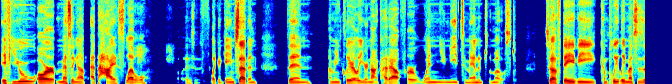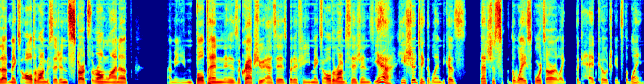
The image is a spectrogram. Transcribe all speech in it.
if you are messing up at the highest level, like a game seven, then I mean clearly you're not cut out for when you need to manage the most. So if Davey completely messes it up, makes all the wrong decisions, starts the wrong lineup, I mean, bullpen is a crapshoot as is, but if he makes all the wrong decisions, yeah, he should take the blame because that's just the way sports are. Like the head coach gets the blame.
